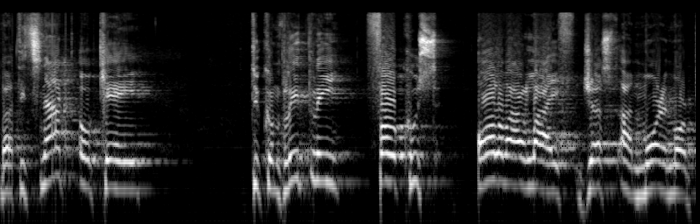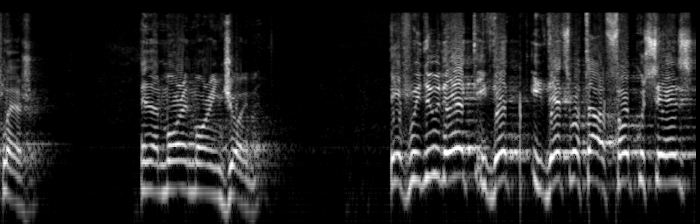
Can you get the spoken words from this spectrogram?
But it's not okay to completely focus all of our life just on more and more pleasure and on more and more enjoyment. If we do that, if, that, if that's what our focus is,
